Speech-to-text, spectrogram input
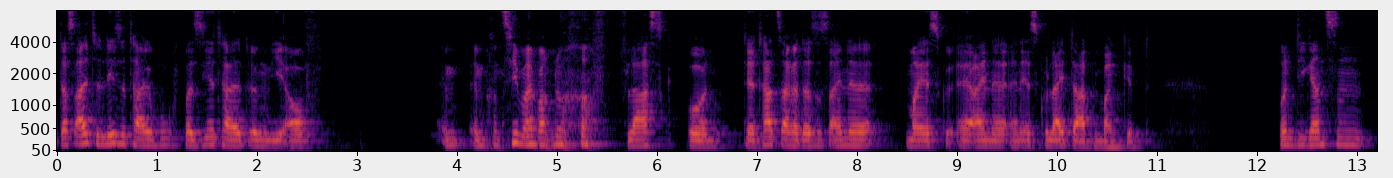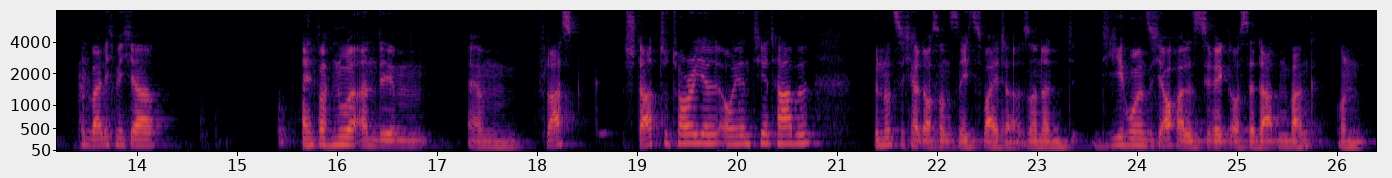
das alte Lesetagebuch basiert halt irgendwie auf im, im Prinzip einfach nur auf Flask und der Tatsache, dass es eine MySQL, äh, eine, eine SQLite-Datenbank gibt. Und die ganzen, und weil ich mich ja einfach nur an dem ähm, Flask Start-Tutorial orientiert habe, benutze ich halt auch sonst nichts weiter, sondern die holen sich auch alles direkt aus der Datenbank und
